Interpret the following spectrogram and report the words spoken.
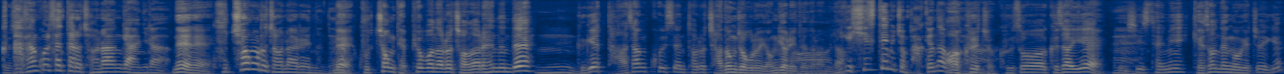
그 다산콜센터로 전화한 게 아니라 네네. 구청으로 전화를 했는데요. 네, 구청 대표 번호로 전화를 했는데 음. 그게 다산 콜센터로 자동적으로 연결이 아, 되더랍니다. 이게 시스템이 좀 바뀌었나 보네요. 아, 그렇죠. 그 서 그 사이에 네. 이 시스템이 개선된 거겠죠, 이게?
